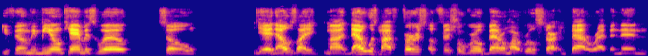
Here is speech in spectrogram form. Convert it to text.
You feel me? Me on cam as well. So yeah, that was like my that was my first official real battle, my real start in battle rap, and then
